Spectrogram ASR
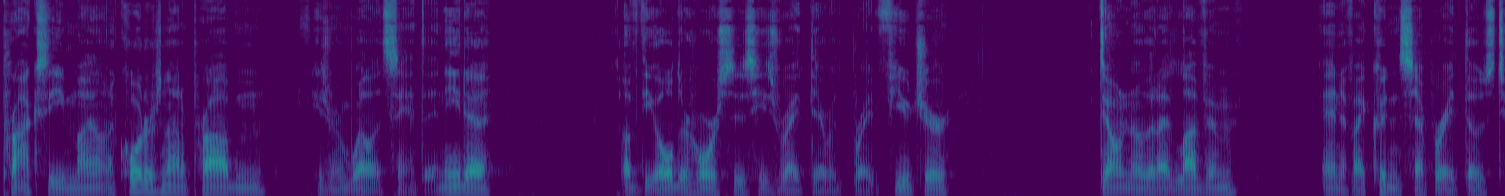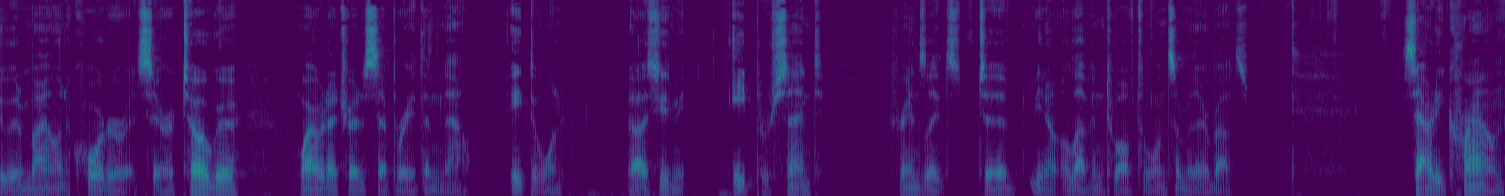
Proxy mile and a quarter is not a problem. He's run well at Santa Anita. Of the older horses, he's right there with Bright Future. don't know that I love him. And if I couldn't separate those two at a mile and a quarter at Saratoga, why would I try to separate them now? Eight to one. Uh, excuse me, eight percent translates to you know 11, 12 to one, somewhere thereabouts. Saudi Crown.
